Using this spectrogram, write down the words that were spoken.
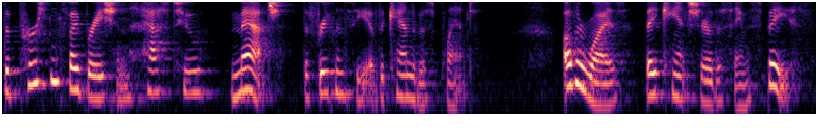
the person's vibration has to match the frequency of the cannabis plant. Otherwise, they can't share the same space.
